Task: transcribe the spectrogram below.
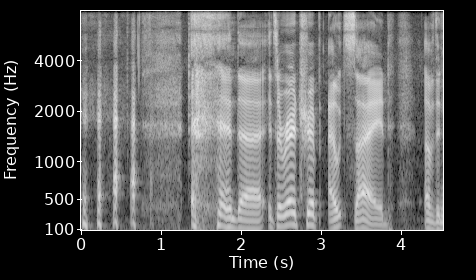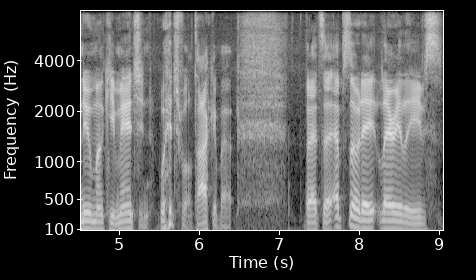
and uh, it's a rare trip outside of the new Monkee Mansion, which we'll talk about. But it's uh, episode eight. Larry leaves.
